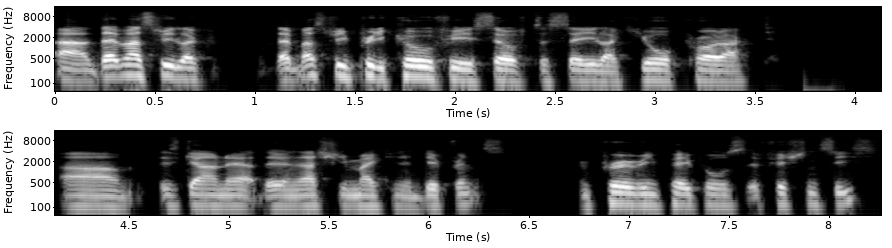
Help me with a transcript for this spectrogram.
Uh, that must be like that must be pretty cool for yourself to see like your product um, is going out there and actually making a difference, improving people's efficiencies.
